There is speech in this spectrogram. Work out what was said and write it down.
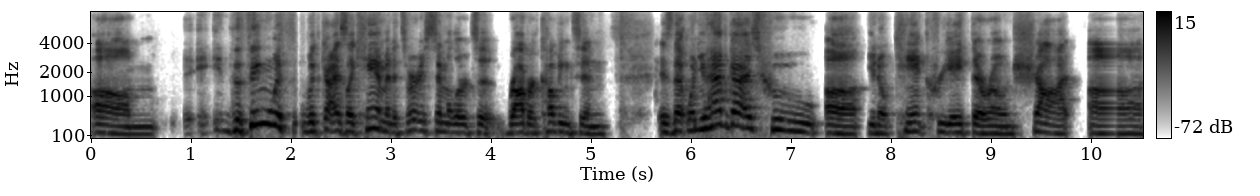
Um, i- i- the thing with with guys like him, and it's very similar to Robert Covington, is that when you have guys who uh you know can't create their own shot uh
